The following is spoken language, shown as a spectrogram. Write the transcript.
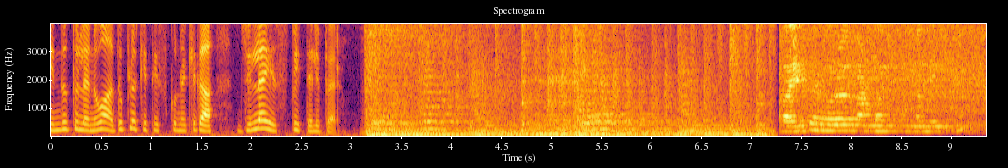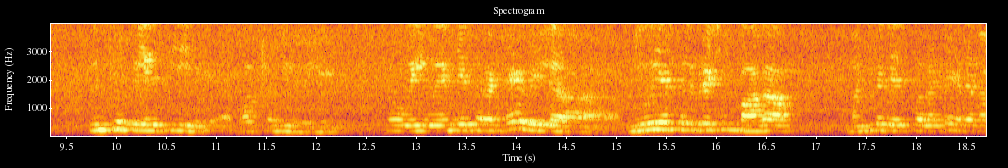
నిందితులను అదుపులోకి తీసుకున్నట్లుగా జిల్లా ఎస్పీ తెలిపారు. వైఎస్ఆర్ రూరల్ మండలానికి సంబంధించిన కుంచూరు విలేజ్కి వస్తారు సో వీళ్ళు ఏం చేశారంటే వీళ్ళ న్యూ ఇయర్ సెలబ్రేషన్ బాగా మంచిగా చేసుకోవాలంటే ఏదైనా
